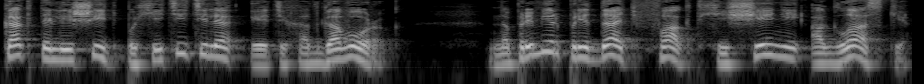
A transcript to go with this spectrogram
как-то лишить похитителя этих отговорок. Например, придать факт хищений огласке,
